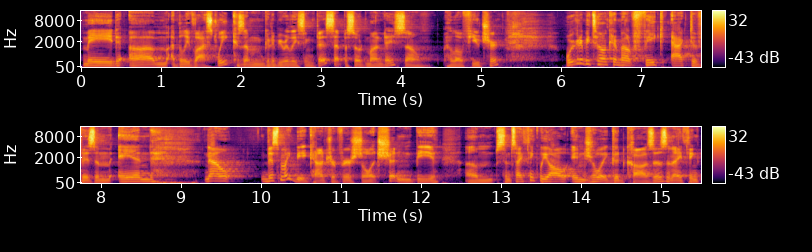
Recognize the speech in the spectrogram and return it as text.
made, um, I believe, last week, because I'm going to be releasing this episode Monday. So, hello, future. We're going to be talking about fake activism. And now, this might be controversial. It shouldn't be, um, since I think we all enjoy good causes, and I think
